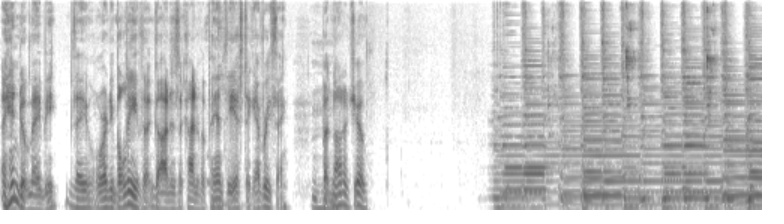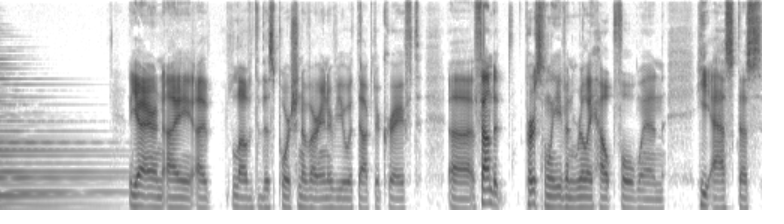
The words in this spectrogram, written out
A Hindu, maybe. They already believe that God is a kind of a pantheistic everything, mm-hmm. but not a Jew. Yeah, Aaron, I, I loved this portion of our interview with Dr. Kreeft. Uh, found it personally even really helpful when he asked us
